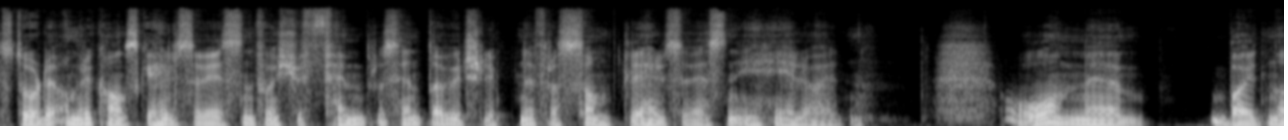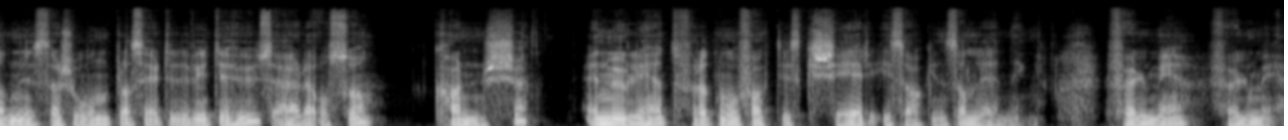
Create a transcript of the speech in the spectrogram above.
står det amerikanske helsevesen for 25 prosent av utslippene fra samtlige helsevesen i hele verden. Og med Biden-administrasjonen plassert i Det hvite hus, er det også, kanskje, en mulighet for at noe faktisk skjer i sakens anledning. Følg med, følg med.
